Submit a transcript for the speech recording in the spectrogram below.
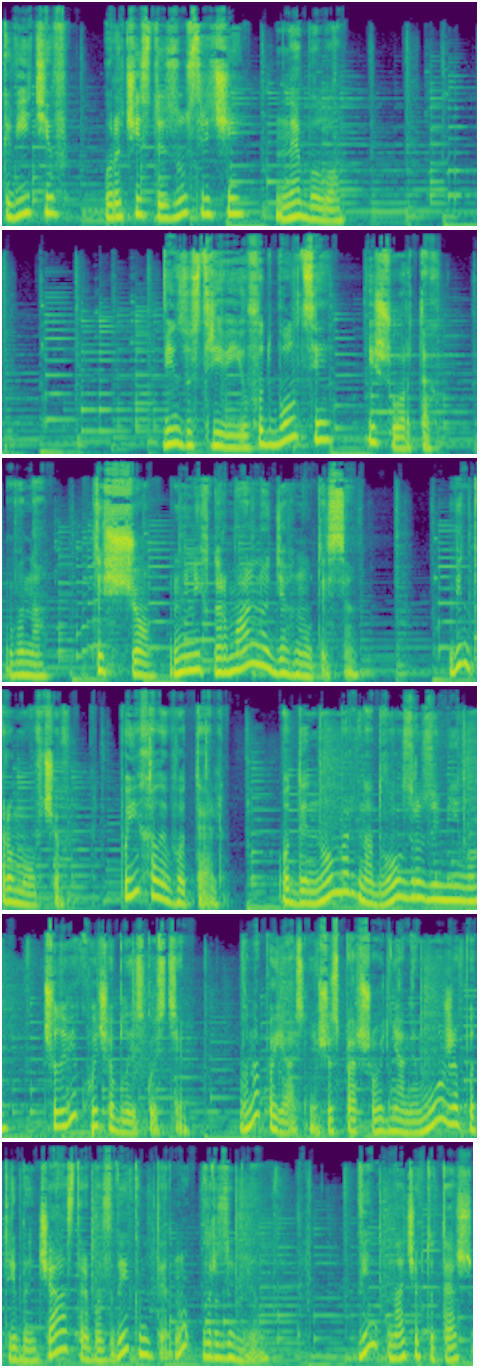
квітів, урочистої зустрічі не було. Він зустрів її у футболці і шортах. Вона. Ти що, не міг нормально одягнутися? Він промовчав. Поїхали в готель. Один номер на двох зрозуміло. Чоловік хоче близькості. Вона пояснює, що з першого дня не може, потрібен час, треба звикнути. Ну, зрозуміло. Він начебто теж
